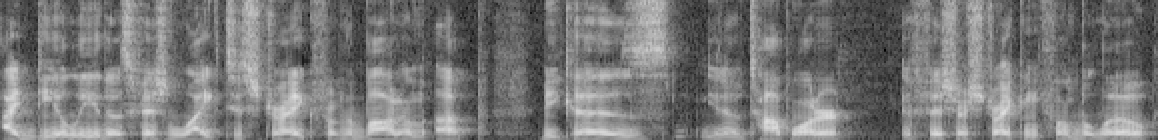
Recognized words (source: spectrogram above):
ideally those fish like to strike from the bottom up because, you know, top water, if fish are striking from below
